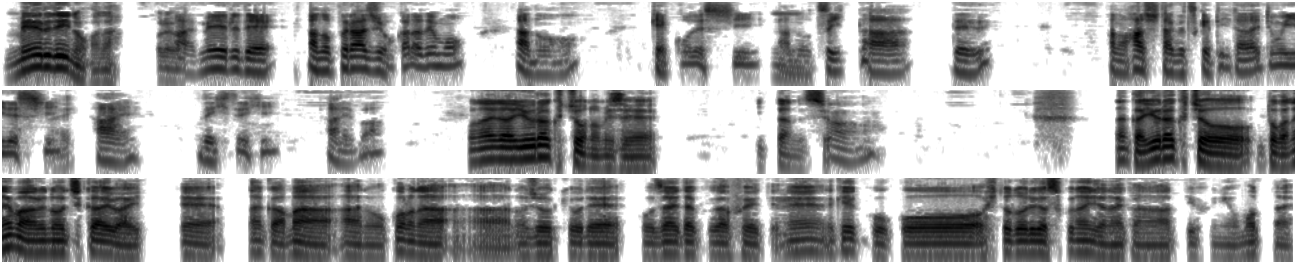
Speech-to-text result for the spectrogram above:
メールでいいのかな？これは。はい、メールで、あの、プラジオからでも、あの、結構ですし、うんあの、ツイッターで、あの、ハッシュタグつけていただいてもいいですし、ははいい。ぜひぜひ、あれば。この間、有楽町の店行ったんですよ。うん。なんか有楽町とかね、丸の内界隈って、なんかまあ、あの、コロナの状況で、こう在宅が増えてね、結構こう、人通りが少ないんじゃないかなっていうふうに思った、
